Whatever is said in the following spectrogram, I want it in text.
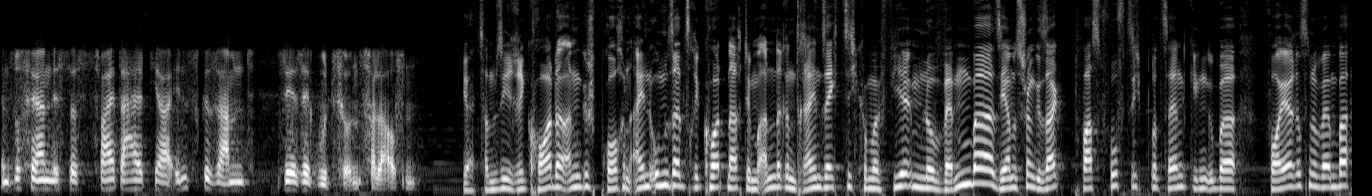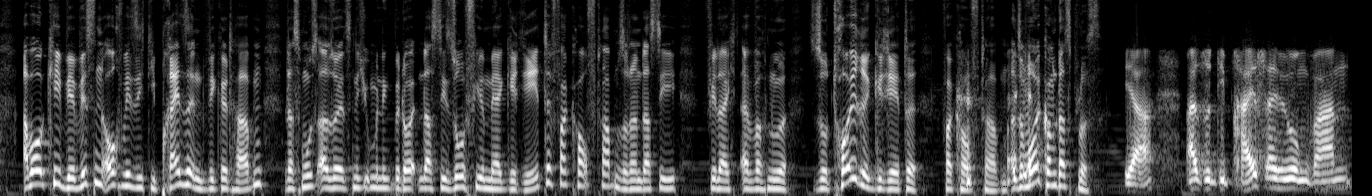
Insofern ist das zweite Halbjahr insgesamt sehr, sehr gut für uns verlaufen. Ja, jetzt haben Sie Rekorde angesprochen. Ein Umsatzrekord nach dem anderen, 63,4 im November. Sie haben es schon gesagt, fast 50 Prozent gegenüber Vorjahresnovember. Aber okay, wir wissen auch, wie sich die Preise entwickelt haben. Das muss also jetzt nicht unbedingt bedeuten, dass Sie so viel mehr Geräte verkauft haben, sondern dass Sie vielleicht einfach nur so teure Geräte verkauft haben. Also woher kommt das Plus? Ja, also die Preiserhöhungen waren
